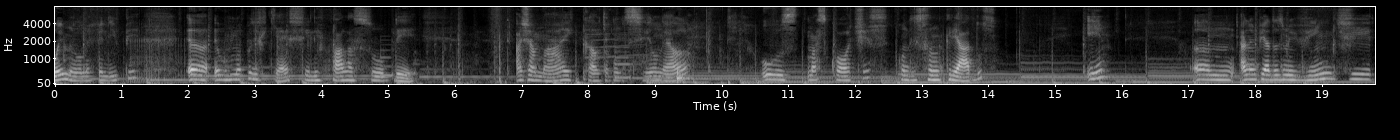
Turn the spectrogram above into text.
Oi, meu nome é Felipe. Uh, o meu podcast ele fala sobre a Jamaica, o que aconteceu nela, os mascotes quando eles foram criados e um, a Olimpíada 2020,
